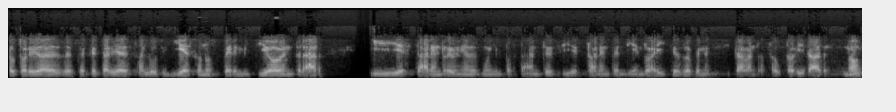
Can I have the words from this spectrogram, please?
autoridades de Secretaría de Salud y eso nos permitió entrar y estar en reuniones muy importantes y estar entendiendo ahí qué es lo que necesitaban las autoridades, ¿no?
